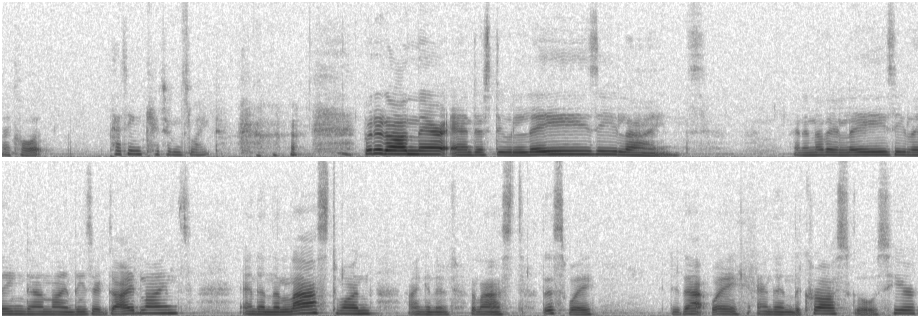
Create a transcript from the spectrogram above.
I call it petting kittens light. put it on there and just do lazy lines. And another lazy laying down line. These are guidelines. And then the last one, I'm going to, the last this way, do that way, and then the cross goes here.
